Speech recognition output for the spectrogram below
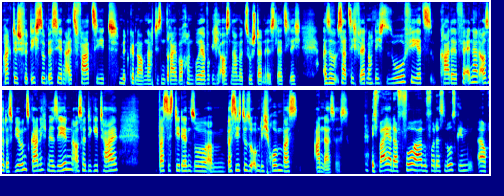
praktisch für dich so ein bisschen als Fazit mitgenommen nach diesen drei Wochen, wo ja wirklich Ausnahmezustand ist letztlich? Also es hat sich vielleicht noch nicht so viel jetzt gerade verändert, außer dass wir uns gar nicht mehr sehen, außer digital. Was ist dir denn so, ähm, was siehst du so um dich rum, was anders ist? Ich war ja davor, bevor das losging, auch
